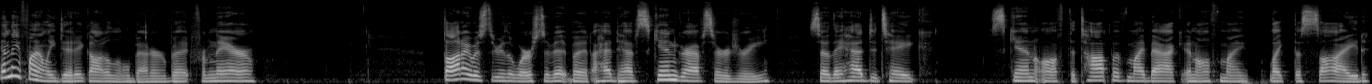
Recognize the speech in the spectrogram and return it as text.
And they finally did. It got a little better, but from there thought I was through the worst of it, but I had to have skin graft surgery. So they had to take skin off the top of my back and off my like the side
